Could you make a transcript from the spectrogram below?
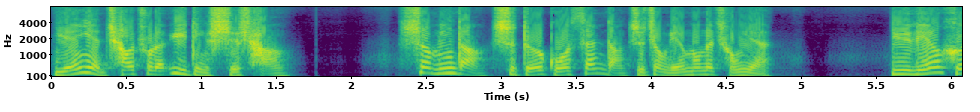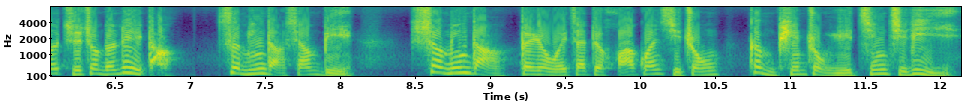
远远超出了预定时长。社民党是德国三党执政联盟的成员，与联合执政的绿党、自民党相比，社民党被认为在对华关系中更偏重于经济利益。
